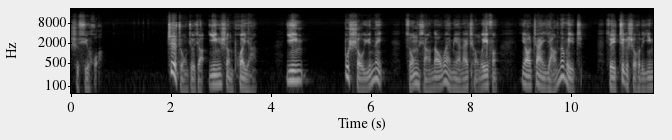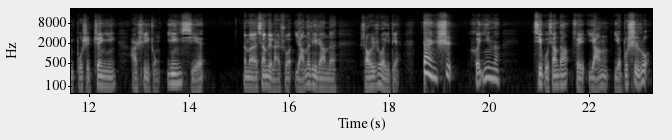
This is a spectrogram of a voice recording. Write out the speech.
是虚火。这种就叫阴盛破阳，阴不守于内，总想到外面来逞威风，要占阳的位置。所以这个时候的阴不是真阴，而是一种阴邪。那么相对来说，阳的力量呢稍微弱一点，但是和阴呢旗鼓相当，所以阳也不示弱。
